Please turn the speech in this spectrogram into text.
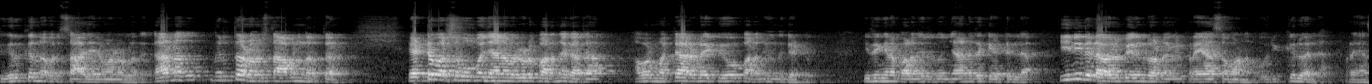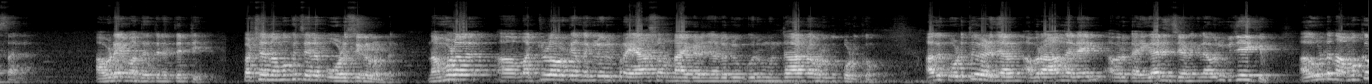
തീർക്കുന്ന ഒരു സാഹചര്യമാണ് ഉള്ളത് കാരണം അത് നിർത്തുകയാണ് ഒരു സ്ഥാപനം നിർത്തുകയാണ്. എട്ട് വർഷം മുമ്പ് ഞാൻ അവരോട് പറഞ്ഞ കഥ അവർ മറ്റാരുടെയൊക്കെയോ പറഞ്ഞു എന്ന് കേട്ടു. ഇതിങ്ങനെ പറഞ്ഞിരുന്നു ഞാനത് കേട്ടില്ല. ഇനി ഇത് ഡെവലപ്പ് ചെയ്തിട്ടുണ്ടെങ്കിൽ പ്രയാസമാണ്. ഒരിക്കലും അല്ല പ്രയാസമല്ല. അവിടെയും അദ്ദേഹത്തിന് തെറ്റി. പക്ഷെ നമുക്ക് ചില പോളിസികളുണ്ട് നമ്മൾ മറ്റുള്ളവർക്ക് എന്തെങ്കിലും ഒരു പ്രയാസം ഉണ്ടായി കഴിഞ്ഞാൽ ഒരു ഒരു മുൻധാരണ അവർക്ക് കൊടുക്കും. അത് കൊടുത്തു കഴിഞ്ഞാൽ അവർ ആ നിലയിൽ അവർ കൈകാര്യം ചെയ്യണമെങ്കിൽ അവർ വിജയിക്കും. അതുകൊണ്ട് നമുക്ക്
